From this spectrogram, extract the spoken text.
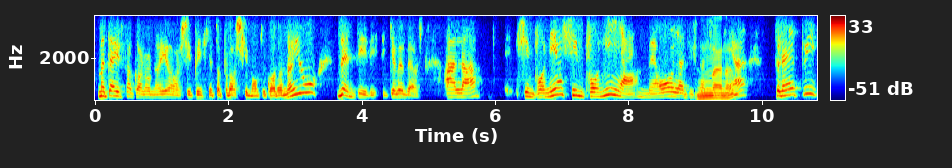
Μετά ήρθε ο κορονοϊός, υπήρχε το πρόσχημα του κορονοϊού, δεν τηρήθηκε βεβαίως. Αλλά συμφωνία, συμφωνία με όλα τις τα ναι, ναι. πρέπει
